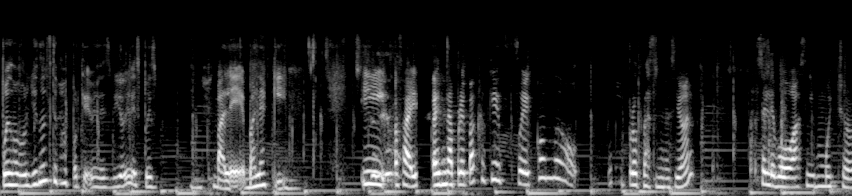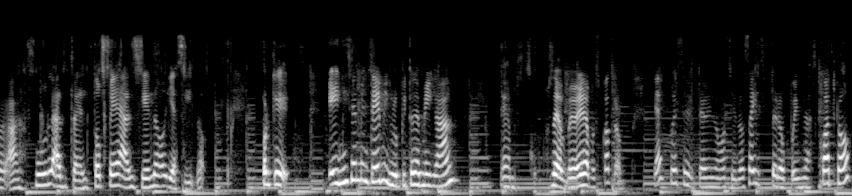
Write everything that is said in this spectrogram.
pues volviendo al tema porque me desvío y después vale vale aquí y o sea en la prepa creo que fue cuando mi procrastinación se elevó así mucho al full, hasta el tope, al cielo y así, ¿no? Porque inicialmente mi grupito de amigas, o sea, éramos cuatro, ya después terminamos siendo seis, pero pues las cuatro,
